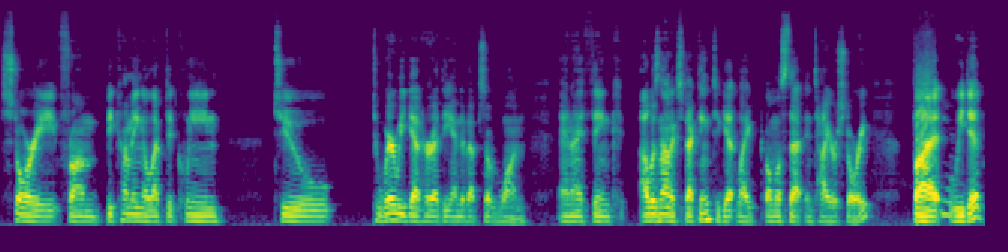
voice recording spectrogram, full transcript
story from becoming elected queen to to where we get her at the end of episode one, and I think I was not expecting to get like almost that entire story, but we did.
